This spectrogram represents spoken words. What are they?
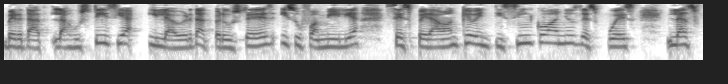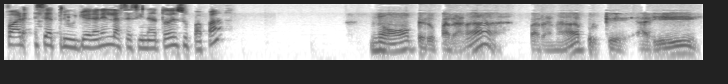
verdad, la justicia y la verdad. Pero ustedes y su familia se esperaban que 25 años después las FARC se atribuyeran el asesinato de su papá. No, pero para nada, para nada, porque ahí,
